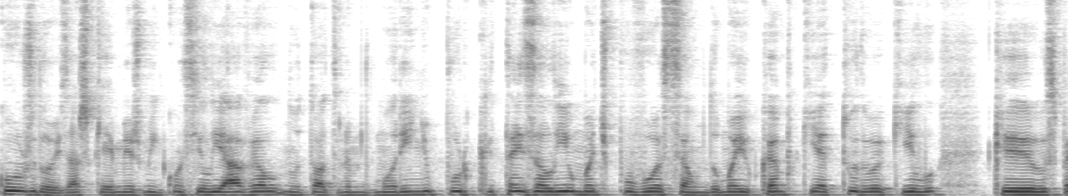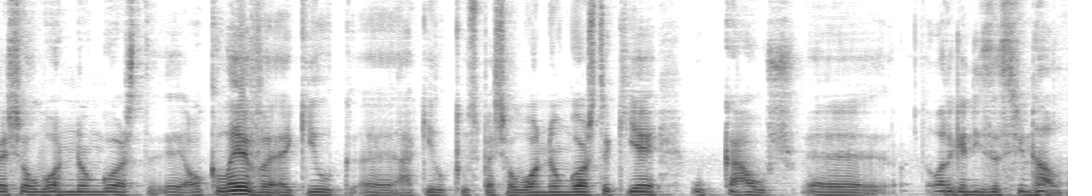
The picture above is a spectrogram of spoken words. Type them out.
com os dois acho que é mesmo inconciliável no Tottenham de Mourinho, porque tens ali uma despovoação do meio campo que é tudo aquilo que o Special One não gosta, eh, ou que leva aquilo, uh, àquilo que o Special One não gosta, que é o caos uh, organizacional.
